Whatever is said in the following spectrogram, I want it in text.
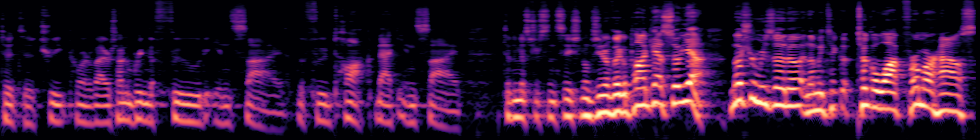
to, to treat coronavirus. Trying to bring the food inside, the food talk back inside to the Mr. Sensational Gino Vega podcast. So yeah, mushroom risotto, and then we took took a walk from our house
